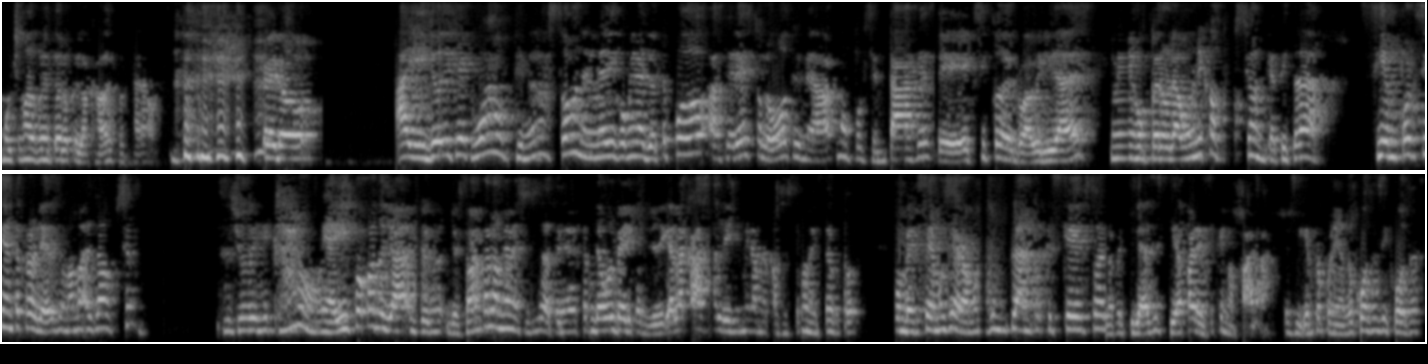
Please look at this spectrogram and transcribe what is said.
mucho más bonito de lo que lo acabo de contar ahora. Pero ahí yo dije, wow, tiene razón. Él me dijo, mira, yo te puedo hacer esto, lo otro, y me daba como porcentajes de éxito, de probabilidades. Y me dijo, pero la única opción que a ti te da 100% de probabilidades de mamá es la opción. Entonces yo dije, claro, y ahí fue cuando ya, yo, estaba en Colombia, me tenía que devolver, y cuando yo llegué a la casa le dije, mira, me pasó esto con este doctor, conversemos y hagamos un plan, porque es que esto de la fertilidad asistida parece que no para, se siguen proponiendo cosas y cosas.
